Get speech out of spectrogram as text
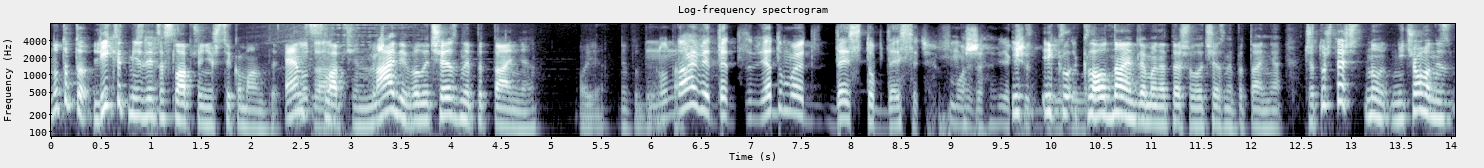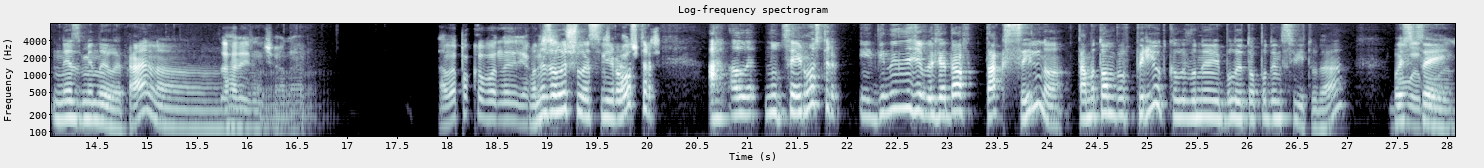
Ну тобто, Ліквід, мені здається, слабше, ніж ці команди. Енс да, слабші. точно. Наві величезне питання. Ой, не туди. Ну, отак. Наві, де- я думаю, десь топ-10 може, І, якщо... і Cl- Cloud9 для мене теж величезне питання. Чи тут ж теж ну, нічого не, з- не змінили, правильно? Взагалі нічого, да. Але поки вони якось... Вони залишили свій ростер. А, але ну, цей ростер, і він іноді виглядав так сильно. Там там був період, коли вони були топ-1 світу, да? Ось були- цей. були.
